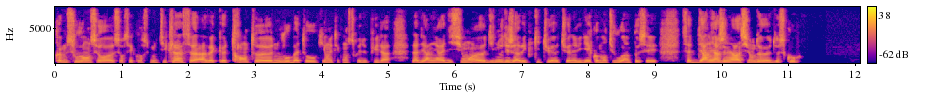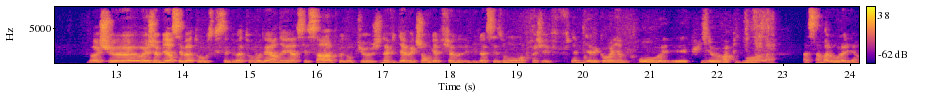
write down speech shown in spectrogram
comme souvent sur, sur ces courses multiclasses, avec 30 nouveaux bateaux qui ont été construits depuis la, la dernière édition. Dis-nous déjà avec qui tu as, tu as navigué, comment tu vois un peu ces, cette dernière génération de, de SCO? Bah, je, ouais, j'aime bien ces bateaux parce que c'est des bateaux modernes et assez simples. Donc, euh, j'ai navigué avec Jean Galfian au début de la saison. Après, j'ai navigué avec Aurélien Ducrot et, puis euh, rapidement à, Saint-Malo, là, il y a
